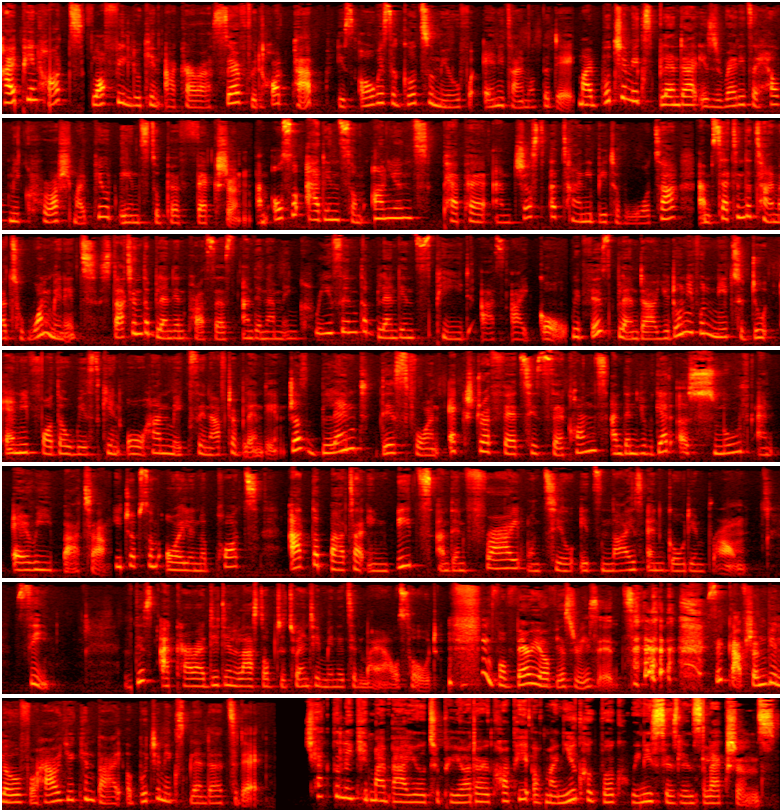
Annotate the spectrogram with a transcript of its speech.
Piping hot, fluffy looking akara served with hot pap is always a go-to meal for any time of the day. My Buchi Mix blender is ready to help me crush my peeled beans to perfection. I'm also adding some onions, pepper, and just a tiny bit of water. I'm setting the timer to one minute, starting the blending process, and then I'm increasing the blending speed as I go. With this blender, you don't even need to do any further whisking or hand mixing after blending. Just blend this for an extra 30 seconds and then you get a smooth and airy batter. Heat up some oil in a pot, add the batter in bits and then fry until it's nice and golden brown. See, this akara didn't last up to 20 minutes in my household for very obvious reasons. See caption below for how you can buy a Buchi Mix blender today. Check the link in my bio to pre-order a copy of my new cookbook, Winnie Sizzling Selections.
